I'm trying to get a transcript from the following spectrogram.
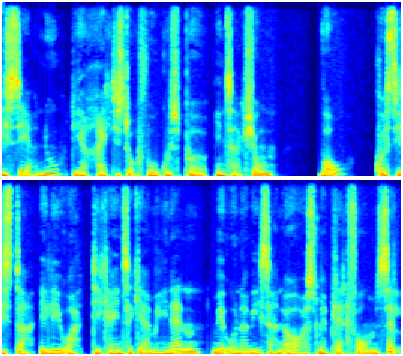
vi ser nu, de har rigtig stor fokus på interaktion, hvor kursister, elever, de kan interagere med hinanden, med underviseren og også med platformen selv.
